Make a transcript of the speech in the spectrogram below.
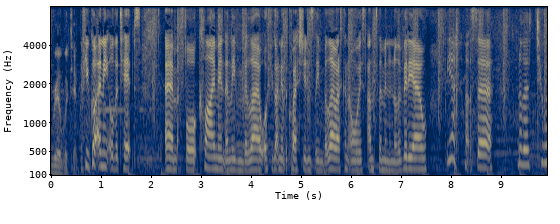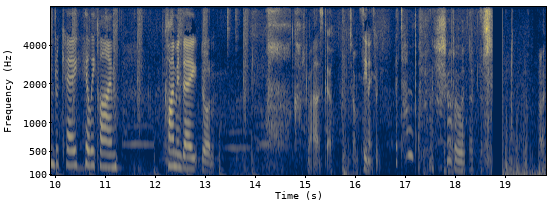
real good tip. If you've got any other tips um, for climbing, then leave them below. Or if you've got any other questions, leave them below. I can always answer them in another video. But yeah, that's uh, another 200k hilly climb, climbing day done. Oh, God, right, let's go. See you next week. A tampon. Shut up. Right?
